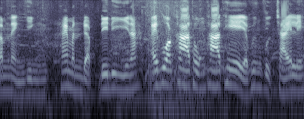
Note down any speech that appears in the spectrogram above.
ตำแหน่งยิงให้มันแบบดีๆนะไอ้พวกท่าทงท่าเท่อย่าเพิ่งฝึกใช้เลย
